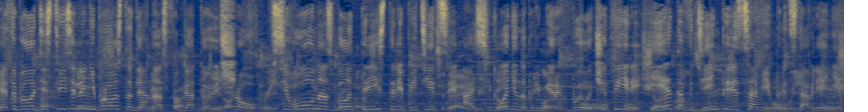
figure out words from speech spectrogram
Это было действительно непросто для нас подготовить шоу. Всего у нас было 300 репетиций, а сегодня, например, их было 4. И это в день перед самим представлением.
